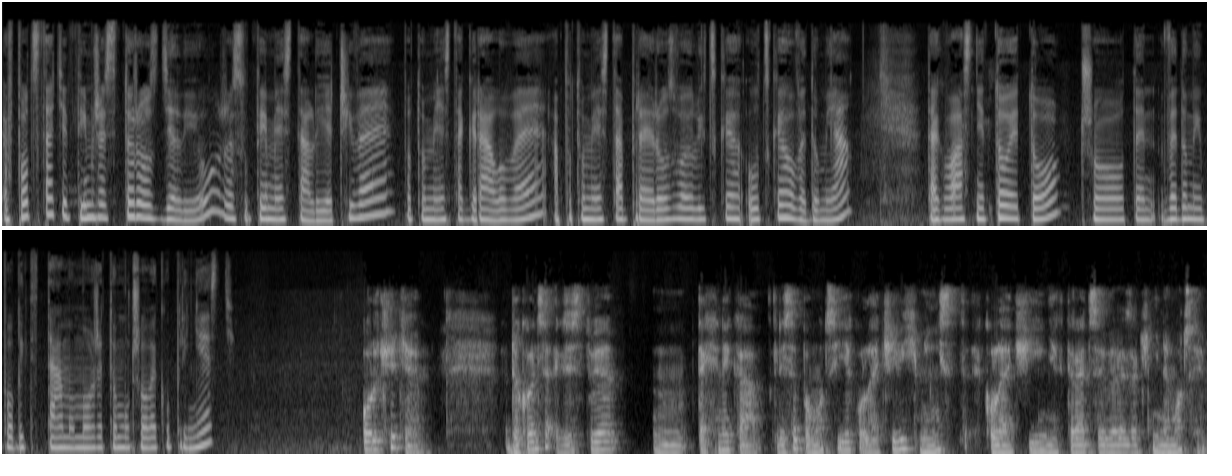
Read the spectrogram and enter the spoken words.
v podstate tým, že si to rozdelil, že sú tie miesta liečivé, potom miesta grálové a potom miesta pre rozvoj lidského, ľudského vedomia, tak vlastne to je to, čo ten vedomý pobyt tam môže tomu človeku priniesť? Určitě. Dokonce existuje mm, technika, kdy se pomocí jako léčivých míst jako léčí některé civilizační nemoci.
